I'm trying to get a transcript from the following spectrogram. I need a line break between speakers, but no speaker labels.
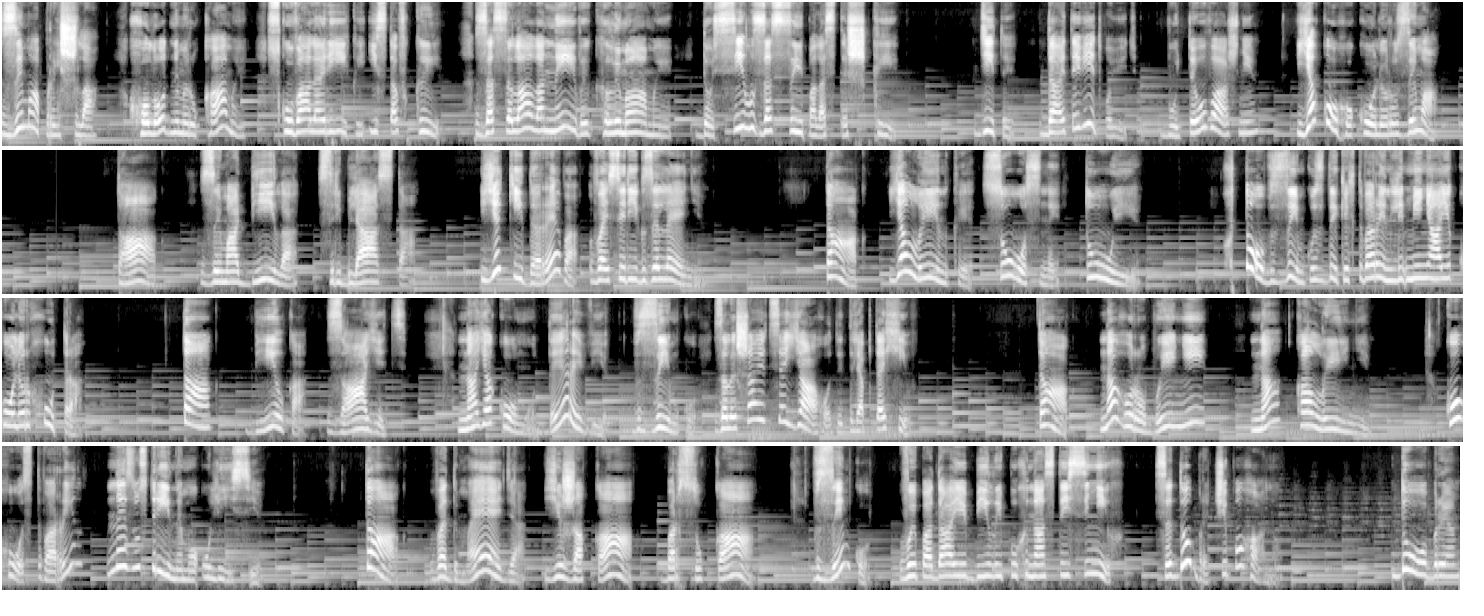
зима прийшла, холодними руками скувала ріки і ставки, засилала ниви климами, до сіл засипала стежки. Діти, дайте відповідь, будьте уважні. Якого кольору зима? Так, зима біла, срібляста. Які дерева весь рік зелені? Так, ялинки, сосни, туї. Хто взимку з диких тварин міняє кольор хутра? Так, білка, заєць. На якому дереві взимку залишаються ягоди для птахів? Так, на горобині, на калині. Кого з тварин не зустрінемо у лісі? Так, ведмедя, їжака, барсука. Взимку випадає білий пухнастий сніг. Це добре чи погано? Добре.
